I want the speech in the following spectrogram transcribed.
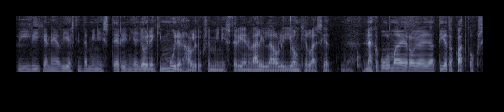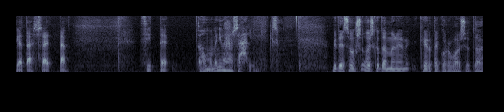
liikenne- ja viestintäministerin ja joidenkin muiden hallituksen ministerien välillä oli jonkinlaisia näkökulmaeroja ja tietokatkoksia tässä, että sitten homma meni vähän sählimmiksi. Miten olisiko tämmöinen kertakorvaus, jota,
